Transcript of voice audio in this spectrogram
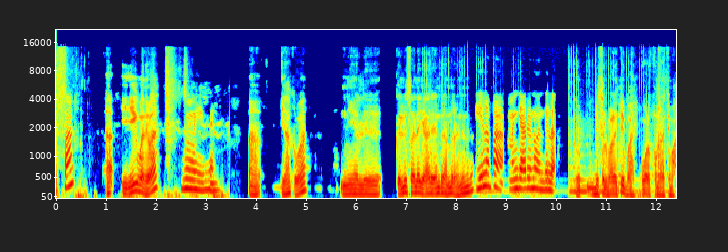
ಅಪ್ಪ? ಈಗ ಬಂದೇವ? ಹ್ಞೂ ಈಗ ಬನ್ನಿ. ಯಾಕವ ನೀ ಅಲ್ಲಿ ಕಲಿ ಸಾಲಾಗ ಯಾರು ಏನ್ರಿ ಅಂದ್ರ ನಿನಗ? ಇಲ್ಲಪ್ಪ ನಂಗೆ ಯಾರೇನು ಅಂದಿಲ್ಲ. ಬಿಸಿಲು ಭಾಳ ಐತಿ ಬಾ ಒಳಕೊಂಡ್ರತಿ ಬಾ.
